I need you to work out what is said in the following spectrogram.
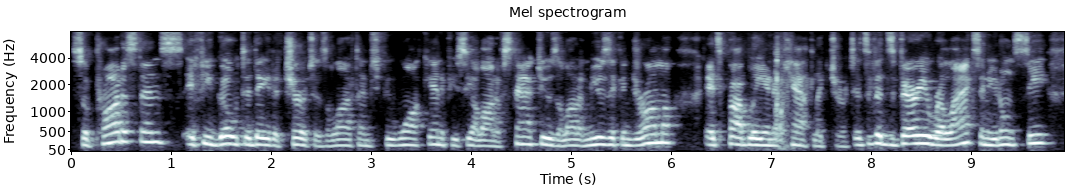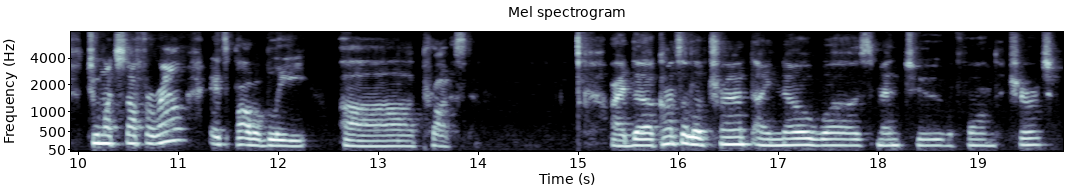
So Protestants, if you go today to churches, a lot of times if you walk in, if you see a lot of statues, a lot of music and drama, it's probably in a Catholic church. It's if it's very relaxed and you don't see too much stuff around, it's probably uh, Protestant. All right, the Council of Trent, I know, was meant to reform the church,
